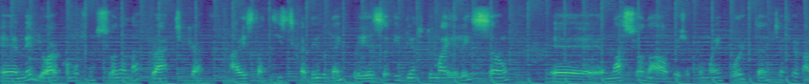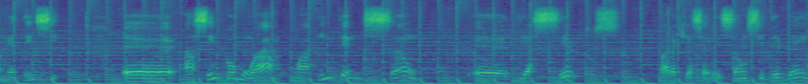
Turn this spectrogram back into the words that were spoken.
é, melhor como funciona na prática a estatística dentro da empresa e dentro de uma eleição é, nacional. Veja como é importante a ferramenta em si. É, assim como há uma intenção é, de acertos para que essa eleição se dê bem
